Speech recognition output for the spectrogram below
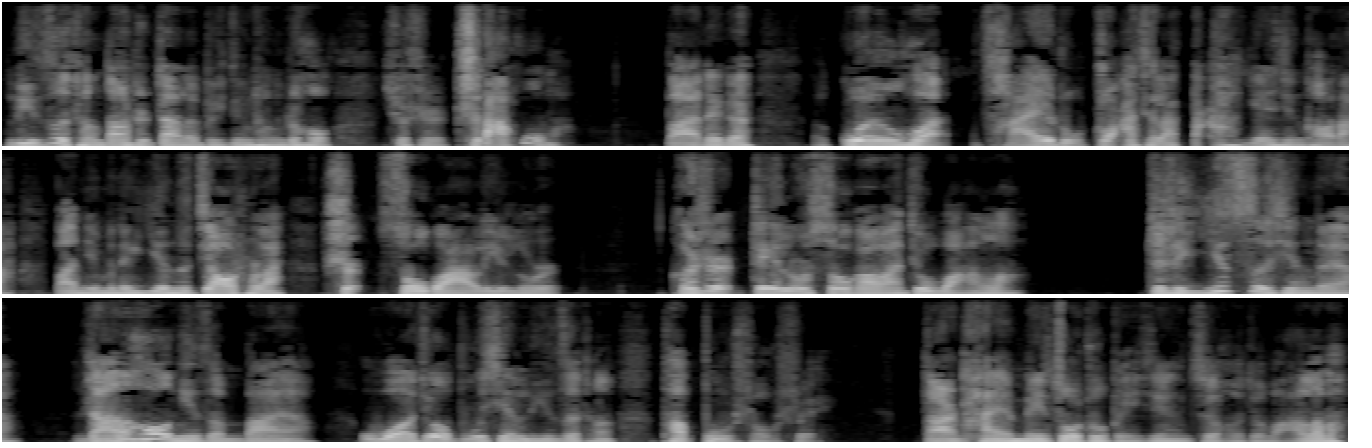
李自成当时占了北京城之后，就是吃大户嘛。把这个官宦财主抓起来打，严刑拷打，把你们那个银子交出来，是搜刮了一轮，可是这一轮搜刮完就完了，这是一次性的呀。然后你怎么办呀？我就不信李自成他不收税，当然他也没做住北京，最后就完了嘛。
